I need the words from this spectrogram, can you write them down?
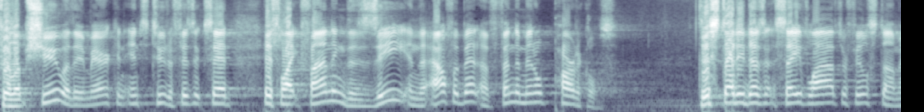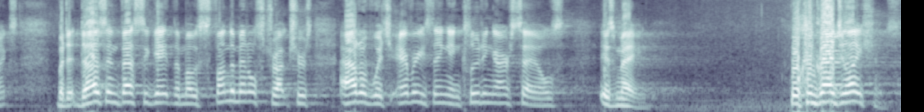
Philip Schewe of the American Institute of Physics said, It's like finding the Z in the alphabet of fundamental particles. This study doesn't save lives or fill stomachs, but it does investigate the most fundamental structures out of which everything, including ourselves, is made. Well, congratulations.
